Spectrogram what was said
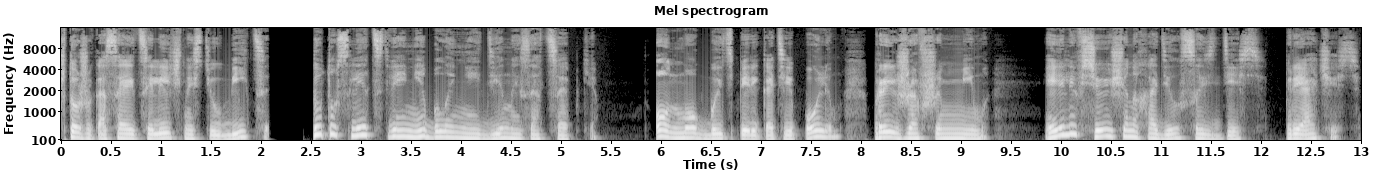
Что же касается личности убийцы, тут у следствия не было ни единой зацепки. Он мог быть перекати полем, проезжавшим мимо, или все еще находился здесь, прячась,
